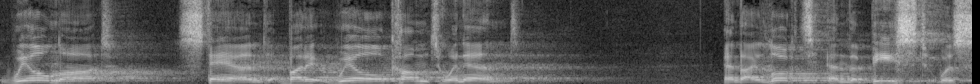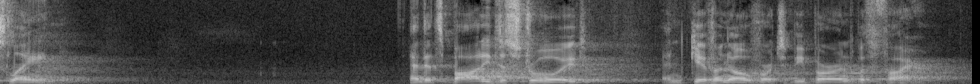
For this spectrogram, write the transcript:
will not stand, but it will come to an end. And I looked, and the beast was slain and its body destroyed and given over to be burned with fire.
